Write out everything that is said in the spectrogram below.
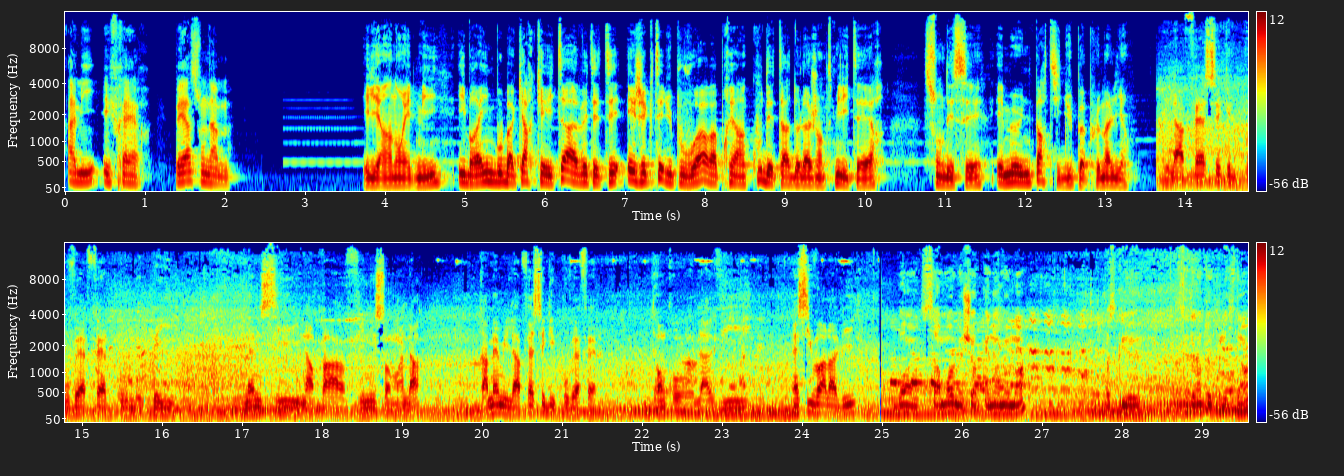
amis et frères. Paix à son âme. Il y a un an et demi, Ibrahim Boubacar Keïta avait été éjecté du pouvoir après un coup d'État de la junte militaire. Son décès émeut une partie du peuple malien. Il a fait ce qu'il pouvait faire pour le pays. Même s'il n'a pas fini son mandat, quand même il a fait ce qu'il pouvait faire. Donc oh, la vie, ainsi va la vie. Bon, ça moi me choque énormément parce que c'était notre président.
